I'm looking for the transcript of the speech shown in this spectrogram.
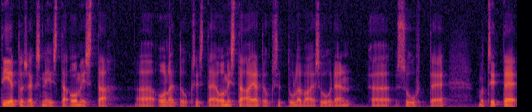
tietoiseksi niistä omista äh, oletuksista ja omista ajatuksista tulevaisuuden äh, suhteen. Mutta sitten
